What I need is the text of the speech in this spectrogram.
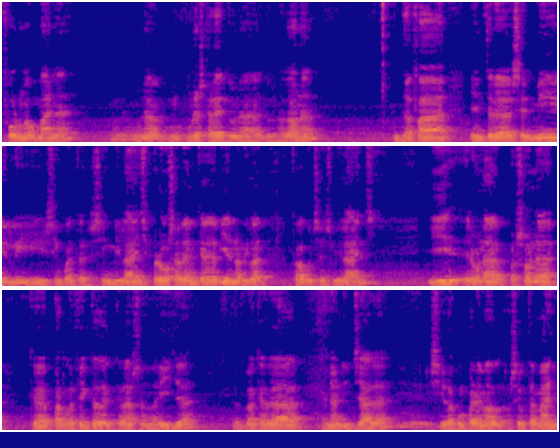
forma humana, una, un esquelet d'una dona, de fa entre 100.000 i 55.000 anys, però sabem que havien arribat fa 800.000 anys, i era una persona que per l'efecte de quedar-se en la illa va quedar enanitzada, si la comparem al, seu tamany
